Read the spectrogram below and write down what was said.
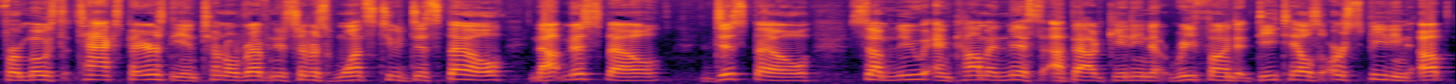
For most taxpayers, the Internal Revenue Service wants to dispel, not misspell, dispel some new and common myths about getting refund details or speeding up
